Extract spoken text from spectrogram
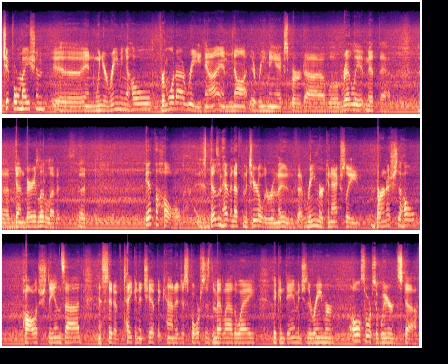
chip formation uh, and when you're reaming a hole from what I read now I am not a reaming expert I will readily admit that. I've done very little of it but if a hole doesn't have enough material to remove a reamer can actually burnish the hole polish the inside. Instead of taking a chip, it kind of just forces the metal out of the way. It can damage the reamer, all sorts of weird stuff.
